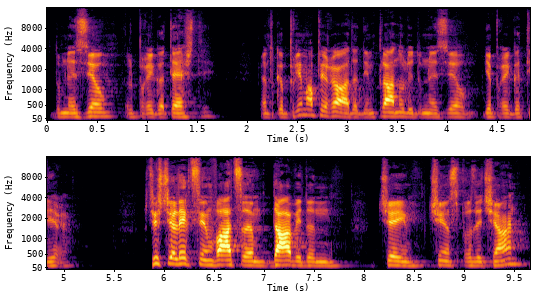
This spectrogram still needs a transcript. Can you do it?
Dumnezeu îl pregătește pentru că prima perioadă din planul lui Dumnezeu e pregătire. Știți ce lecție învață David în cei 15 ani?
